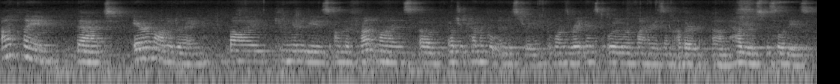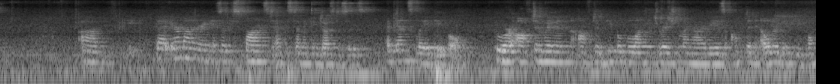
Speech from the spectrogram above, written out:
I claim that air monitoring by communities on the front lines of petrochemical industry, the ones right next to oil refineries and other um, hazardous facilities. Um, that air monitoring is a response to epistemic injustices against lay people, who are often women, often people belonging to racial minorities, often elderly people.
